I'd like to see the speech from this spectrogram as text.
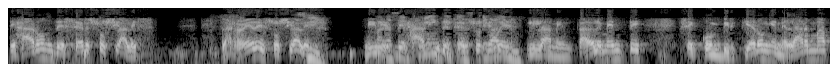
dejaron de ser sociales. Las redes sociales, dejaron de ser sociales y lamentablemente se convirtieron en el arma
